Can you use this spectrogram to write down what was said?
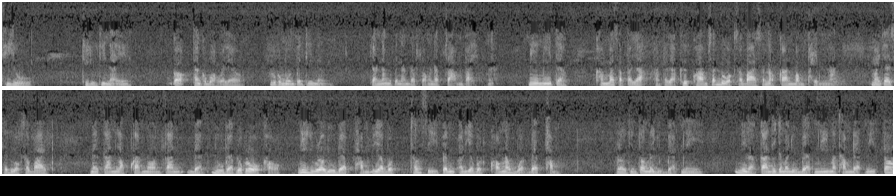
ที่อยู่ที่อยู่ที่ไหน ก็ท่านก็บอกไว้แล้ว ลูกขมูลเป็นที่หนึ่ง จากนั้นเป็นอันดับสองอันดับสามไปนี่มีแต่คำว่าสัพยะสัพยะคือความสะดวกสบายสำหรับการบำเพ็ญนะไม่ใช่สะดวกสบายในการหลับการนอนการแบบอยู่แบบโลกโลกเขา นี่อยู่เราอยู่แบบธรรมเอียบททั้งสี่เป็นอริยบทของนักบวชแบบธรรมเราจึงต้องได้อยู่แบบนี้ นี่แหละการที่จะมาอยู่แบบนี้มาทำแบบนี้ต้อง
